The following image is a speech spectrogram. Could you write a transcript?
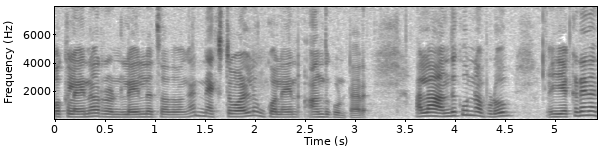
ఒక లైన్ రెండు లైన్లో చదవగానే నెక్స్ట్ వాళ్ళు ఇంకో లైన్ అందుకుంటారు. అలా అందుకున్నప్పుడు ఎక్కడైనా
